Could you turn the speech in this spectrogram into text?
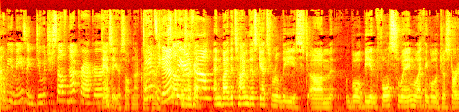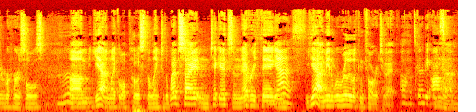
going to be amazing. Do it yourself, Nutcracker. Dance it yourself, Nutcracker. Dance it Dance yourself. it It's okay. And by the time this gets released, um, we'll be in full swing. Well, I think we'll have just started rehearsals. Um, yeah, and like we'll post the link to the website and tickets and everything. and- Yes. yeah, I mean we're really looking forward to it. Oh, it's going to be awesome.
